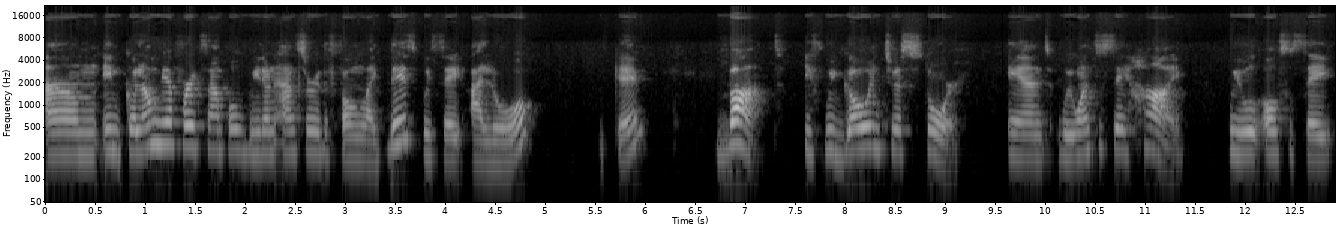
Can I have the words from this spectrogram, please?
Um, in Colombia, for example, we don't answer the phone like this. We say aló, okay? But if we go into a store and we want to say hi, we will also say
